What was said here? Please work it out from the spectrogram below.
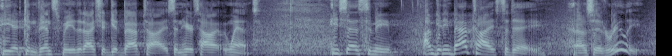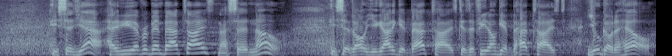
he had convinced me that I should get baptized, and here's how it went. He says to me, I'm getting baptized today. And I said, Really? He said, Yeah. Have you ever been baptized? And I said, No. He said, Oh, you got to get baptized because if you don't get baptized, you'll go to hell.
